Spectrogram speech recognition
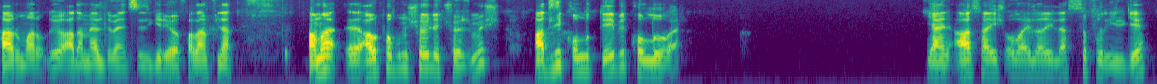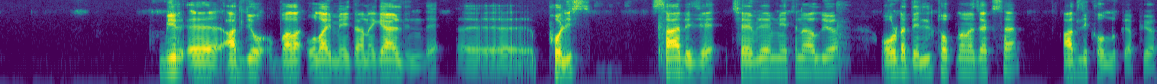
tarumar oluyor. Adam eldivensiz giriyor falan filan. Ama e, Avrupa bunu şöyle çözmüş. Adli kolluk diye bir kolluğu var. Yani asayiş olaylarıyla sıfır ilgi. Bir e, adli olay meydana geldiğinde e, polis sadece çevre emniyetini alıyor. Orada delil toplanacaksa adli kolluk yapıyor.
